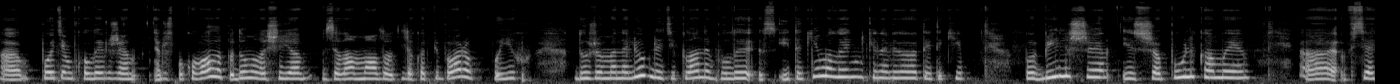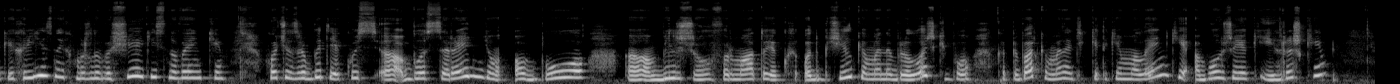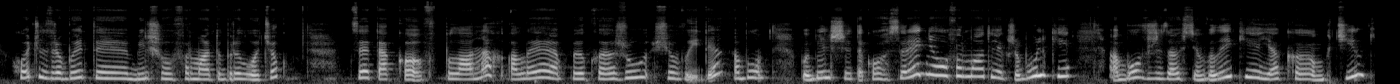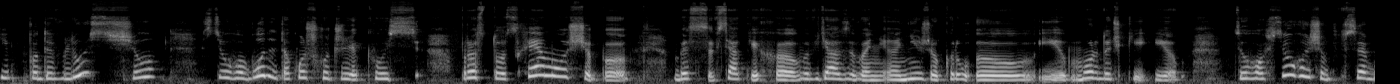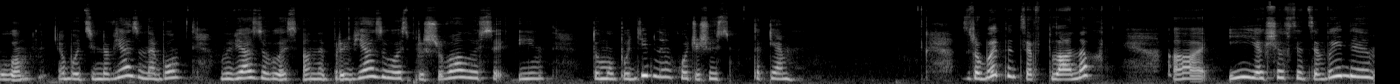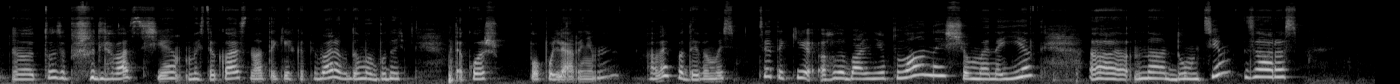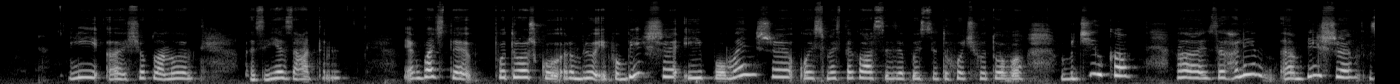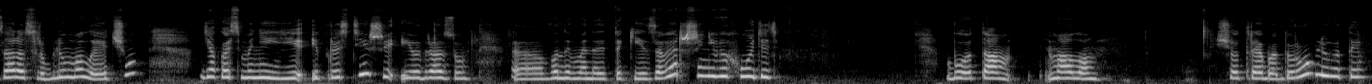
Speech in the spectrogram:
е, потім, коли вже розпакувала, подумала, що я взяла мало для капібарок, бо їх дуже в мене люблять, і плани були і такі маленькі навідати, і такі побільше, із шапульками всяких різних, можливо, ще якісь новенькі. Хочу зробити якусь або середню, або більшого формату, як от бджілки, у мене брелочки, бо капібарки в мене тільки такі маленькі, або вже як іграшки. Хочу зробити більшого формату брелочок. Це так в планах, але покажу, що вийде. Або побільше такого середнього формату, як жабульки, або вже зовсім великі, як е, бджілки. Подивлюсь, що з цього буде. Також хочу якусь просту схему, щоб е, без всяких е, вив'язувань е, ніжок е, і мордочки, і цього всього, щоб все було або цільнов'язане, або вив'язувалось, а не прив'язувалось, пришивалося і тому подібне. Хочу щось таке зробити, це в планах. І якщо все це вийде, е, то запишу для вас ще майстер-клас на таких капібарах. Думаю, будуть також популярні. Але подивимось. Це такі глобальні плани, що в мене є е, на думці зараз. І е, що планую зв'язати. Як бачите, потрошку роблю і побільше, і поменше. Ось майстер-класи записую, то хоч готова бджілка. Е, Взагалі е, більше зараз роблю малечу. Якось мені її і простіше, і одразу е, вони в мене такі завершені виходять, бо там мало що треба дороблювати.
